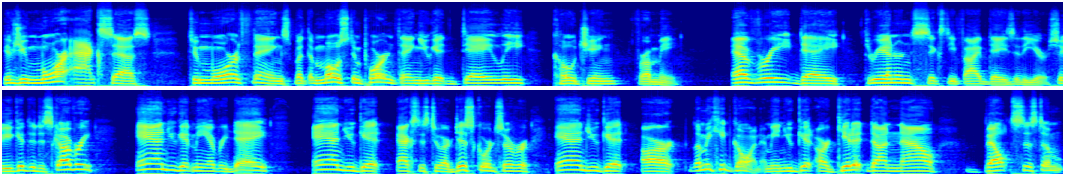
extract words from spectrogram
Gives you more access to more things, but the most important thing, you get daily coaching from me. Every day, 365 days of the year. So you get the discovery and you get me every day and you get access to our Discord server and you get our let me keep going. I mean, you get our get it done now belt system,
